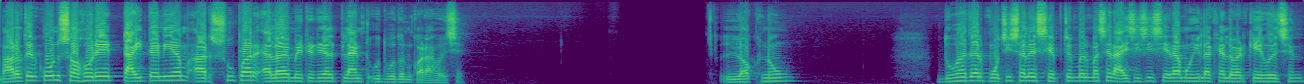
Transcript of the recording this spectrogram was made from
ভারতের কোন শহরে টাইটানিয়াম আর সুপার অ্যালয় মেটেরিয়াল প্ল্যান্ট উদ্বোধন করা হয়েছে? লখনৌ দু হাজার পঁচিশ সালের সেপ্টেম্বর মাসের আইসিসি সেরা মহিলা খেলোয়াড় কে হয়েছেন?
